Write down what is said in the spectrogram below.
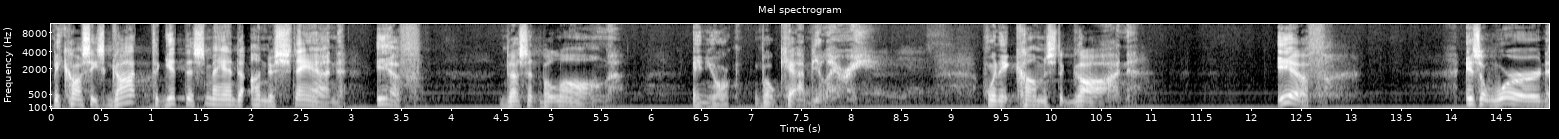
because he's got to get this man to understand if doesn't belong in your vocabulary when it comes to God. If is a word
